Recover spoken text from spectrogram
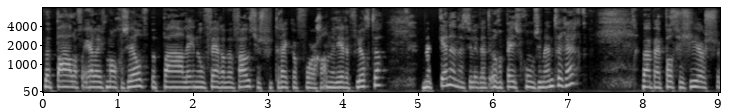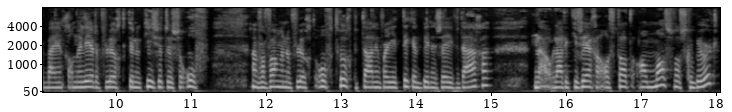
bepalen, of airlines mogen zelf bepalen in hoeverre we vouchers vertrekken voor geannuleerde vluchten. We kennen natuurlijk het Europees consumentenrecht, waarbij passagiers bij een geannuleerde vlucht kunnen kiezen tussen of een vervangende vlucht of terugbetaling van je ticket binnen zeven dagen. Nou, laat ik je zeggen, als dat al mas was gebeurd,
